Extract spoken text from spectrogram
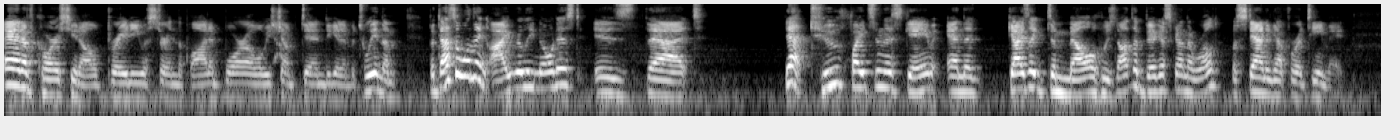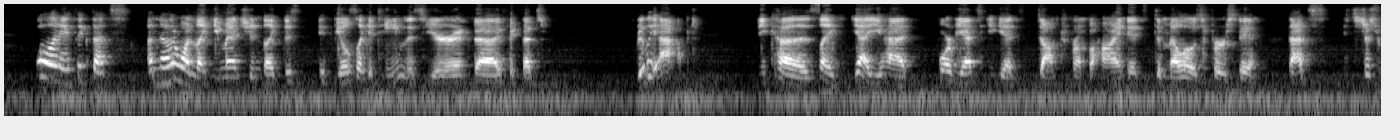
And of course, you know, Brady was stirring the pot, and Boro always jumped in to get in between them. But that's the one thing I really noticed is that, yeah, two fights in this game, and the guys like DeMelo, who's not the biggest guy in the world, was standing up for a teammate. Well, and I think that's another one. Like you mentioned, like this, it feels like a team this year, and uh, I think that's really apt because, like, yeah, you had Borowiecki gets dumped from behind. It's DeMelo's first in. That's it's just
